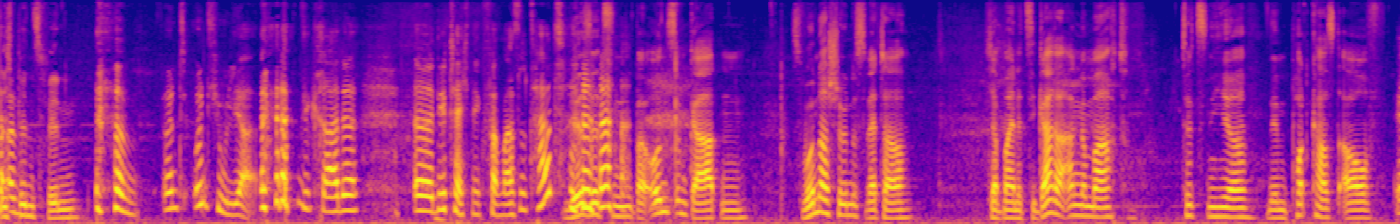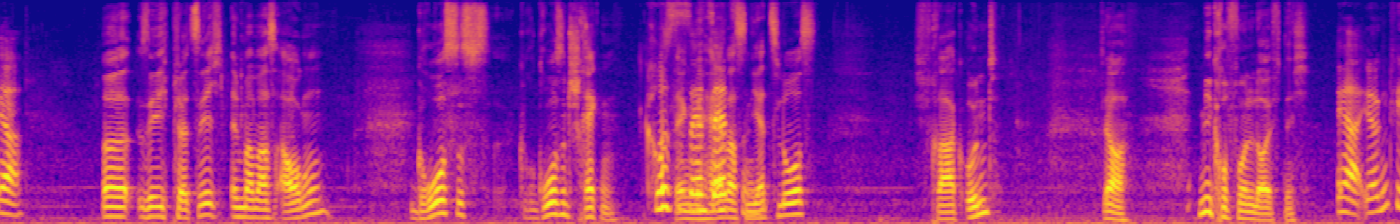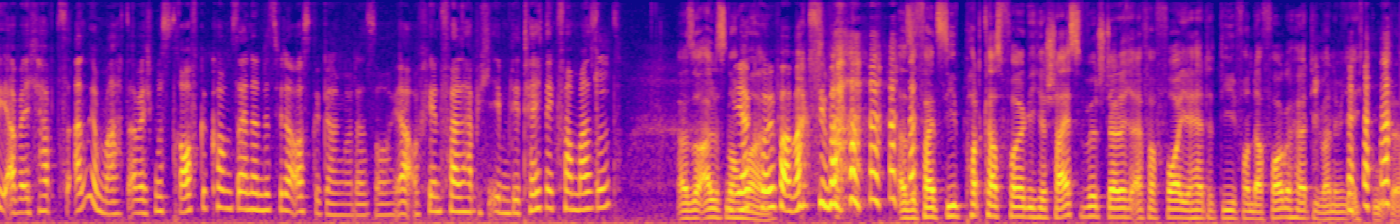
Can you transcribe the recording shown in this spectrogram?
Ich bin's, Finn. Und, und Julia, die gerade äh, die Technik vermasselt hat. Wir sitzen bei uns im Garten. Es ist wunderschönes Wetter. Ich habe meine Zigarre angemacht, sitzen hier, nehmen Podcast auf. Ja. Äh, sehe ich plötzlich in Mamas Augen großes, großen Schrecken. Großes Denke mir, hä, was ist denn jetzt los? Ich frage und? Ja, Mikrofon läuft nicht. Ja, irgendwie, aber ich habe es angemacht, aber ich muss draufgekommen sein, dann ist wieder ausgegangen oder so. Ja, auf jeden Fall habe ich eben die Technik vermasselt. Also alles nochmal. Ja, Culpa maximal. Also falls die Podcast-Folge hier scheiße wird, stellt euch einfach vor, ihr hättet die von davor gehört, die war nämlich echt gut.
